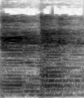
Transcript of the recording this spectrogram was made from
Mm-hmm.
